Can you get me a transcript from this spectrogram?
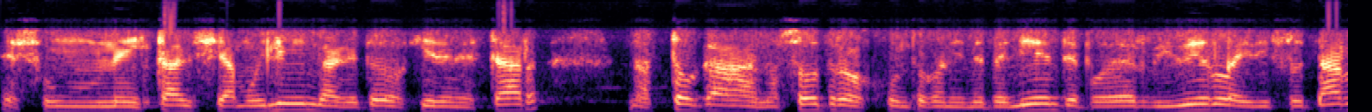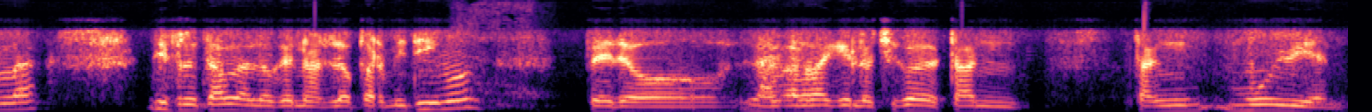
Es una instancia muy linda que todos quieren estar nos toca a nosotros, junto con Independiente, poder vivirla y disfrutarla, disfrutarla lo que nos lo permitimos, pero la verdad que los chicos están, están muy bien,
